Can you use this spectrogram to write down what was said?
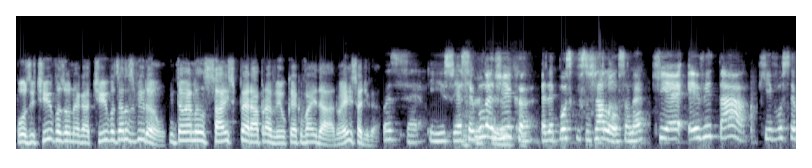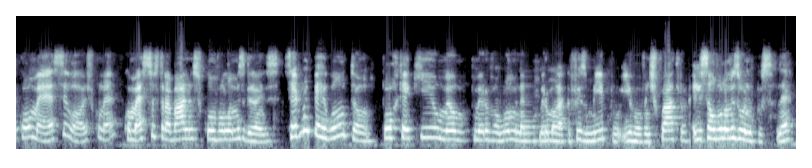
Positivas ou negativas, elas virão. Então é lançar e esperar pra ver o que é que vai dar. Não é isso, Edgar? Pois é, isso. E a Com segunda certeza. dica é depois que você já lança, né? Que é evitar que você comece, lógico, né? Comece seus trabalhos com volumes grandes. Sempre me perguntam por que, que o meu primeiro volume, né? O primeiro mangá que eu fiz, o Mipo e o 24, eles são volumes únicos, né?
